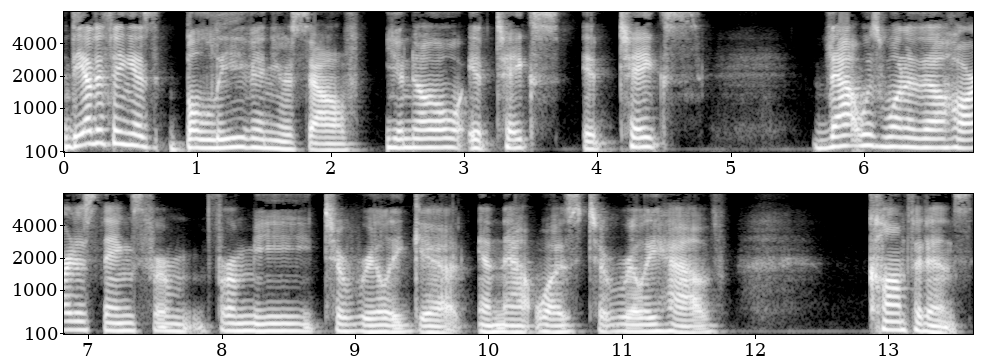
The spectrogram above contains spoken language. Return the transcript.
The other thing is believe in yourself. You know, it takes it takes that was one of the hardest things for for me to really get and that was to really have confidence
